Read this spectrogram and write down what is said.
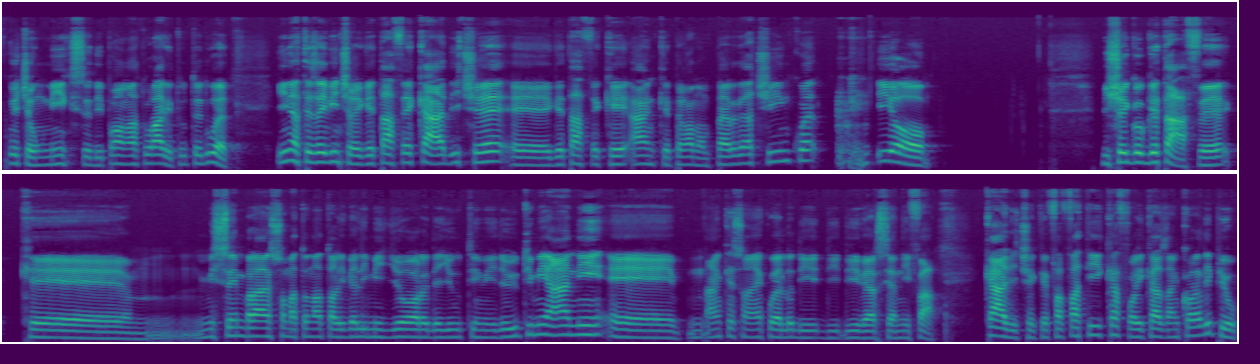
qui c'è un mix di pro naturali, tutte e due in attesa di vincere Getafe e Cadice, e Getafe che anche però non perde a 5. Io mi scelgo Getafe che mm, mi sembra insomma tornato a livelli migliori degli ultimi, degli ultimi anni e mm, anche se non è quello di, di, di diversi anni fa. Cadice che fa fatica, fuori casa ancora di più.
